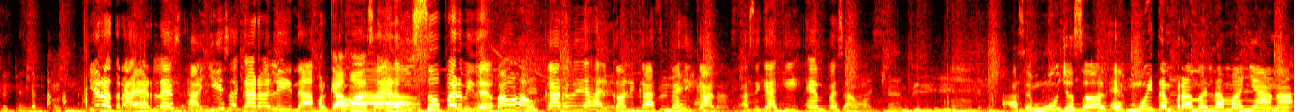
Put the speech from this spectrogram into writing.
quiero traerles a Gise Carolina porque vamos a hacer un super video. Vamos a buscar bebidas alcohólicas mexicanas. Así que aquí empezamos. Hace mucho sol, es muy temprano en la mañana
